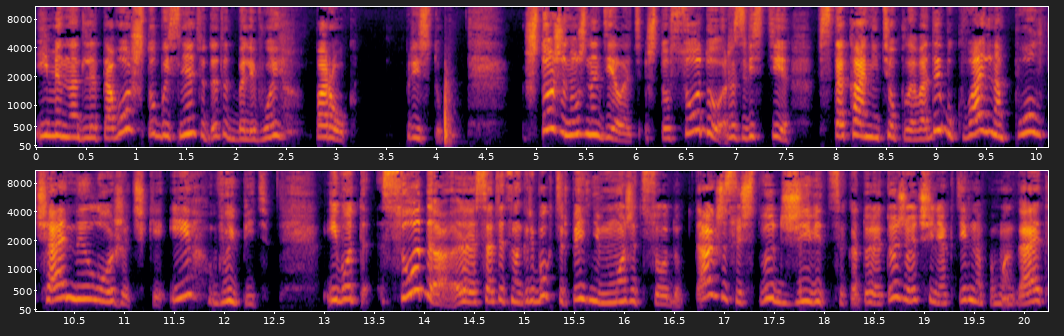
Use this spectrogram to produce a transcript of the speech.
Именно для того, чтобы снять вот этот болевой порог, приступ. Что же нужно делать? Что соду развести в стакане теплой воды буквально пол чайной ложечки и выпить. И вот сода, э, соответственно, грибок терпеть не может соду. Также существует живица, которая тоже очень активно помогает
